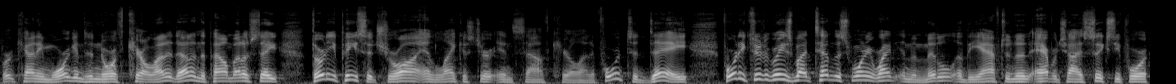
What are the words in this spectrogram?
Burke County, Morganton, North Carolina. Down in the Palmetto State, 30 apiece at Cheraw and Lancaster in South Carolina. For today, 42 degrees by 10 this morning, right in the middle of the afternoon. Average high 64.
